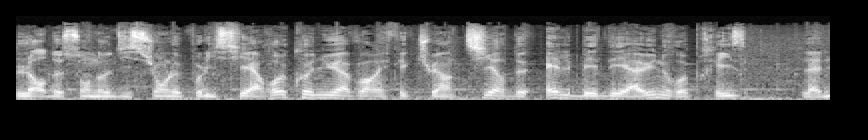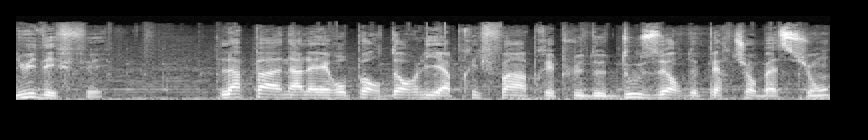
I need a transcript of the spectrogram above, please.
Lors de son audition, le policier a reconnu avoir effectué un tir de LBD à une reprise la nuit des faits. La panne à l'aéroport d'Orly a pris fin après plus de 12 heures de perturbation.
